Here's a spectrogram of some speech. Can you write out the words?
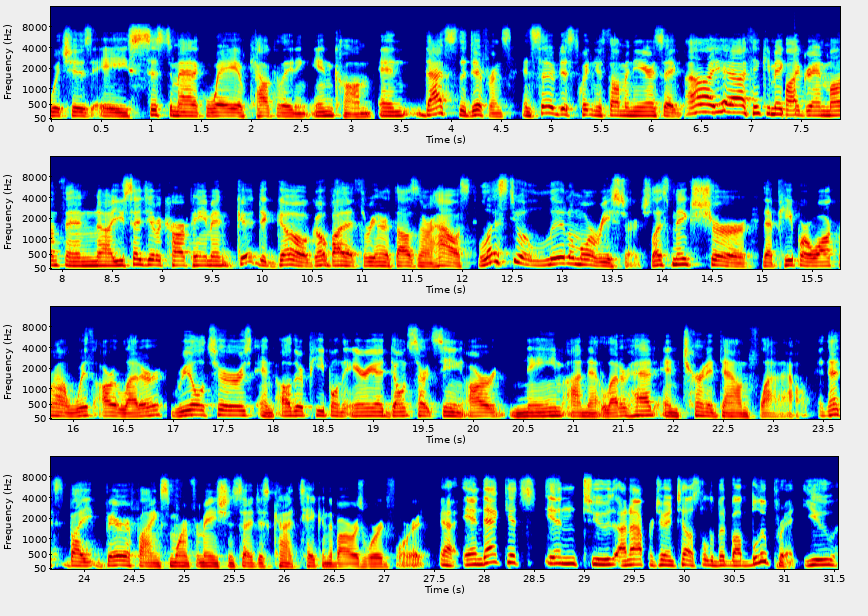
which is a systematic way of calculating income. And that's the difference. Instead of just putting your thumb in the air and say, oh, yeah, I think you make five grand a month and uh, you said you have a car payment. Good to go. Go buy that $300,000 house. Let's do a little more research. Let's make sure that people are walking around with our letter. Realtors and other people in the area don't start seeing our name on that letterhead and turn it down flat out. And that's by verifying some more information instead of just kind of taking the borrower's word for it. Yeah. And that gets into an opportunity tell us a little bit about Blueprint. You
